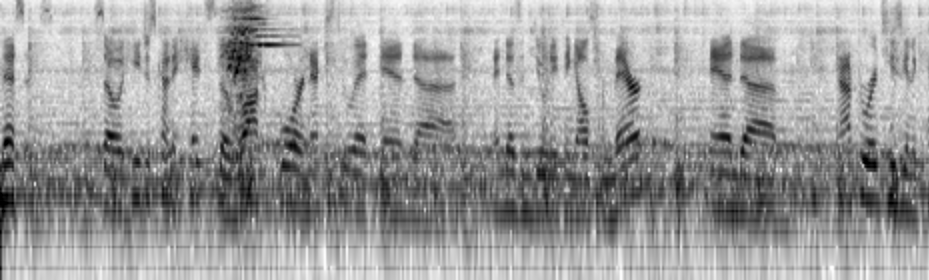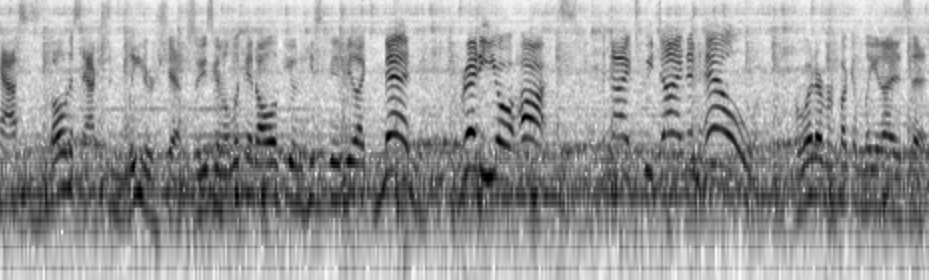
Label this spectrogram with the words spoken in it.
Misses. So he just kind of hits the rock floor next to it and uh, and doesn't do anything else from there. And uh, afterwards, he's going to cast his bonus action leadership. So he's going to look at all of you and he's going to be like, Men, ready your hearts. Tonight we dine in hell. Or whatever fucking Leonidas said.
